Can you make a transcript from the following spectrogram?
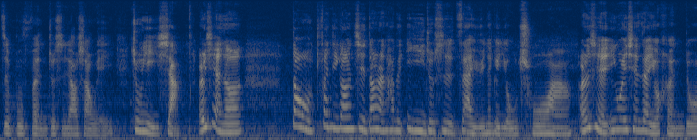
这部分就是要稍微注意一下。而且呢。到梵蒂冈寄，当然它的意义就是在于那个邮戳啊，而且因为现在有很多，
